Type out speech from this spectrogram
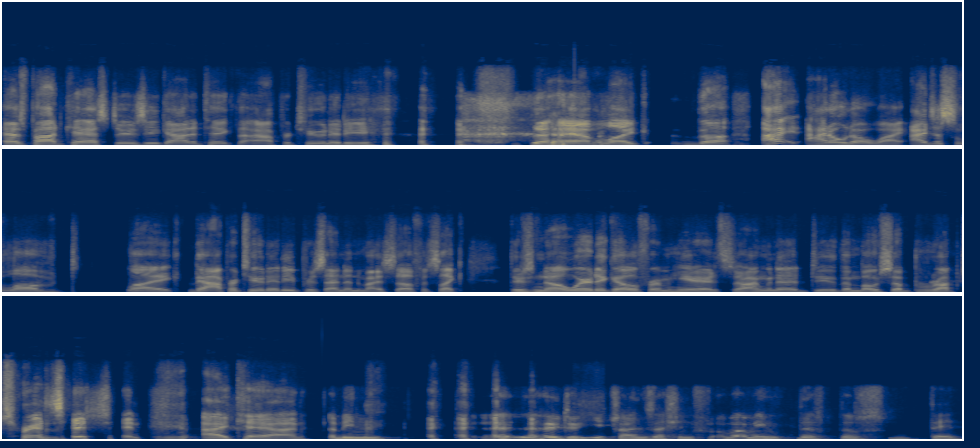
as podcasters, you got to take the opportunity to have like the I I don't know why. I just loved like the opportunity presented to myself. It's like there's nowhere to go from here, so I'm gonna do the most abrupt transition I can. I mean, how do you transition from? I mean, there's there's dead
